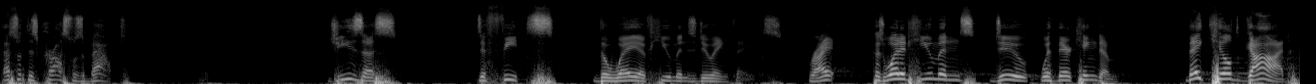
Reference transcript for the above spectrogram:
That's what this cross was about. Jesus defeats the way of humans doing things, right? Because what did humans do with their kingdom? They killed God.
